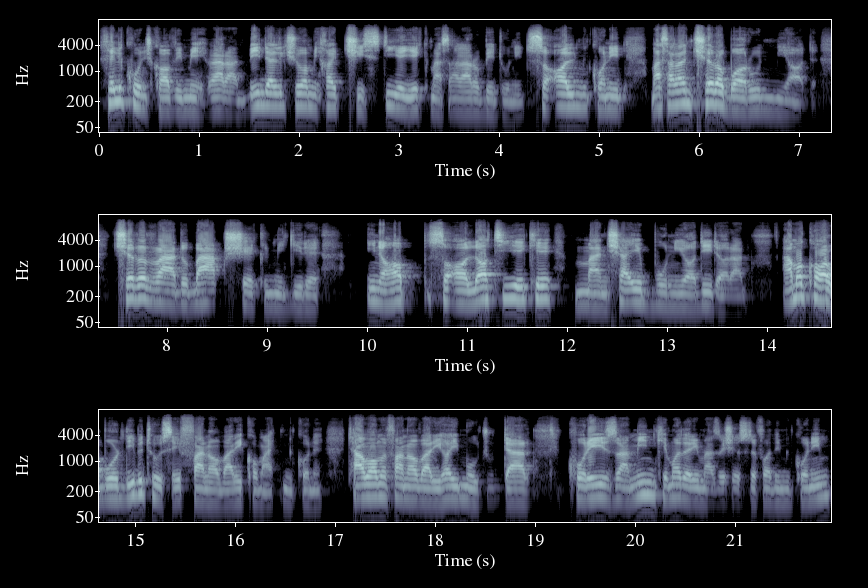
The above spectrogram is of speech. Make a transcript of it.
خیلی کنجکاوی محورن. به این دلیل که شما می‌خواید چیستی یک مسئله رو بدونید سوال می‌کنید مثلا چرا بارون میاد؟ چرا رد و برق شکل می‌گیره؟ اینها سوالاتیه که منشأ بنیادی دارن. اما کاربردی به توسعه فناوری کمک می‌کنه. تمام فناوری های موجود در کره زمین که ما داریم ازش استفاده می‌کنیم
